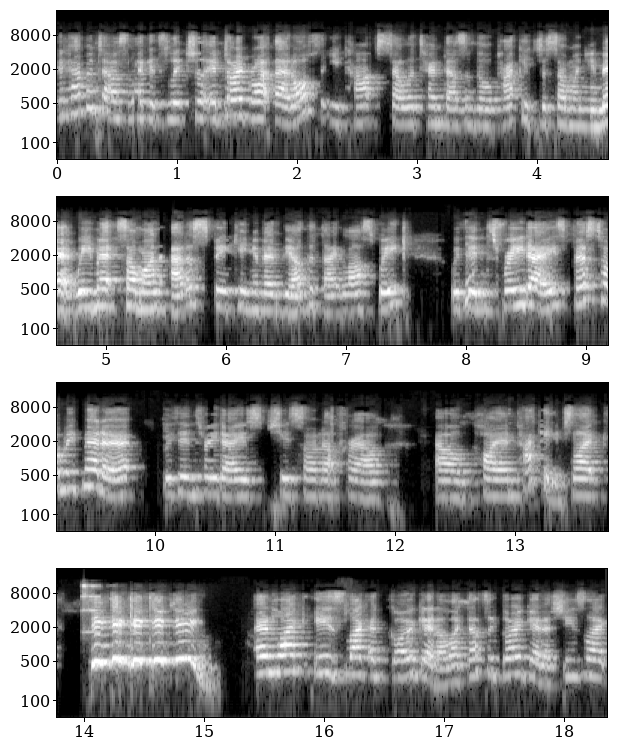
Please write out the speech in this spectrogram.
It happened to us like it's literally, and don't write that off that you can't sell a $10,000 package to someone you met. We met someone at a speaking event the other day, last week. Within three days, first time we've met her, within three days, she signed up for our, our high end package. Like, ding, ding, ding, ding, ding. And like, is like a go getter. Like, that's a go getter. She's like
